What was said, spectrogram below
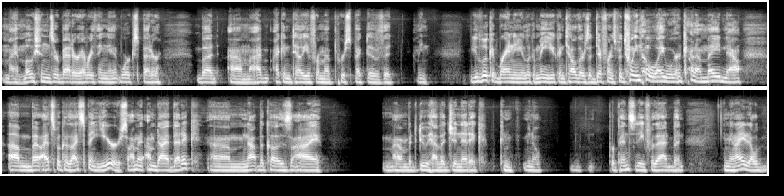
my emotions are better. Everything it works better. But um, I I can tell you from a perspective that I mean, you look at Brandon, you look at me, you can tell there's a difference between the way we're kind of made now. Um, but that's because I spent years. I'm I'm diabetic, um, not because I I do have a genetic, you know, propensity for that. But I mean, I ate, a-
